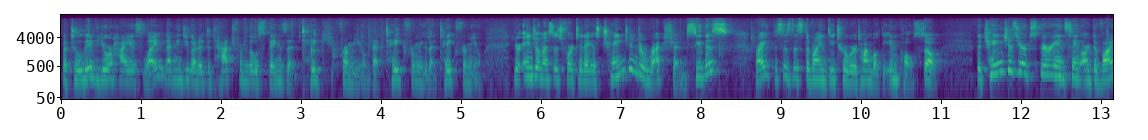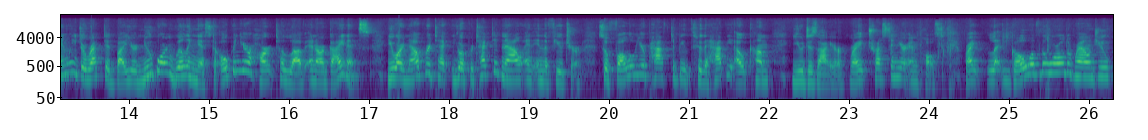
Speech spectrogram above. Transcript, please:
But to live your highest light, that means you got to detach from those things that take from you, that take from you, that take from you. Your angel message for today is change in direction. See this, right? This is this divine detour we were talking about, the impulse. So the changes you're experiencing are divinely directed by your newborn willingness to open your heart to love and our guidance. You are now protect you are protected now and in the future. So follow your path to be to the happy outcome you desire, right? Trust in your impulse, right? Let go of the world around you,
